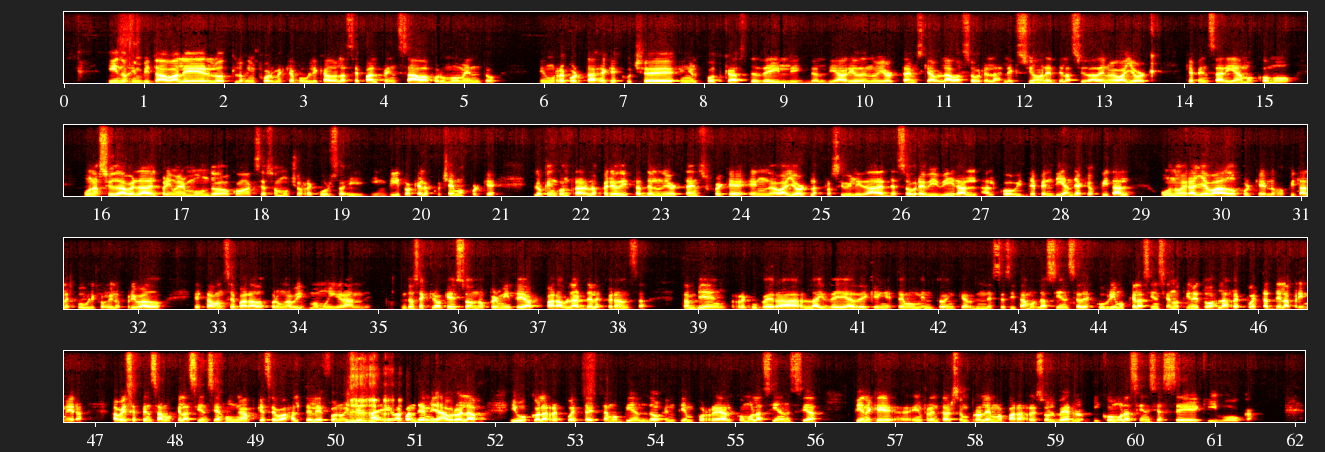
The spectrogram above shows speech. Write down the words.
y nos invitaba a leer los, informes que ha publicado la CEPAL, pensaba por un momento en un reportaje que escuché en el podcast The Daily del diario de New York Times que hablaba sobre las lecciones de la ciudad de Nueva York, que pensaríamos como una ciudad, ¿verdad?, del primer mundo con acceso a muchos recursos y invito a que lo escuchemos porque lo que encontraron los periodistas del New York Times fue que en Nueva York las posibilidades de sobrevivir al, COVID dependían de a qué hospital uno era llevado porque los hospitales públicos y los privados estaban separados por un abismo muy grande. Entonces creo que eso nos permite, para hablar de la esperanza, también recuperar la idea de que en este momento en que necesitamos la ciencia, descubrimos que la ciencia no tiene todas las respuestas de la primera. A veces pensamos que la ciencia es un app que se baja al teléfono y que en una pandemia abro el app y busco la respuesta. Estamos viendo en tiempo real cómo la ciencia tiene que eh, enfrentarse a un problema para resolverlo y cómo la ciencia se equivoca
